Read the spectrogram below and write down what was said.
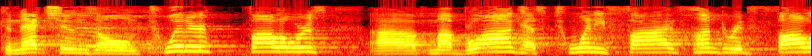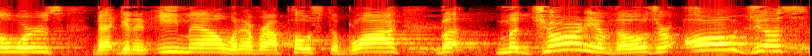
connections on Twitter followers. Uh, my blog has 2,500 followers that get an email whenever I post a blog. But majority of those are all just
